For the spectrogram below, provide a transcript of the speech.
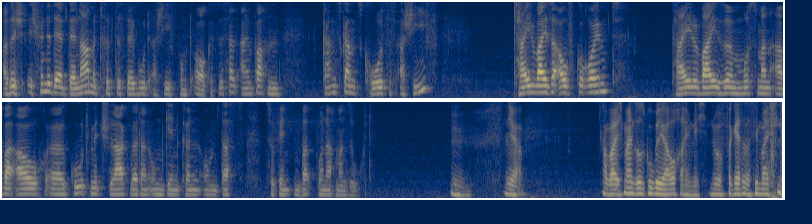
Also ich, ich finde, der, der Name trifft es sehr gut, archiv.org. Es ist halt einfach ein ganz, ganz großes Archiv, teilweise aufgeräumt, teilweise muss man aber auch äh, gut mit Schlagwörtern umgehen können, um das zu finden, wonach man sucht. Hm. Ja. Aber ich meine, so ist Google ja auch eigentlich. Nur vergessen das die meisten.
